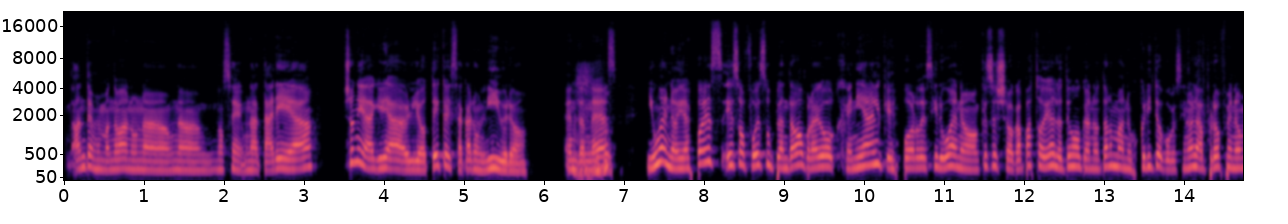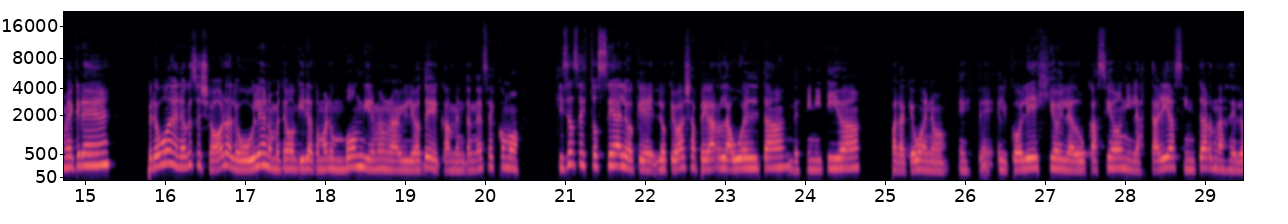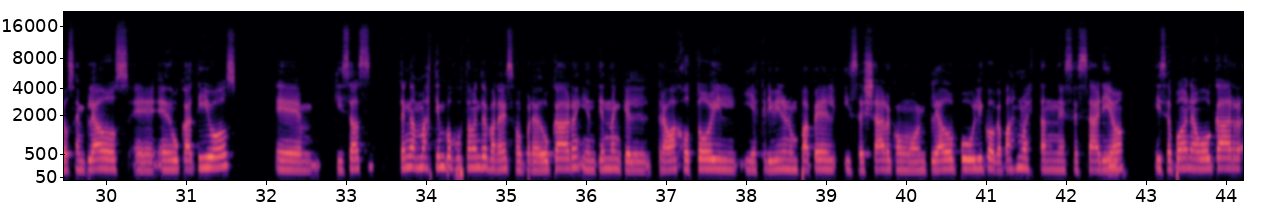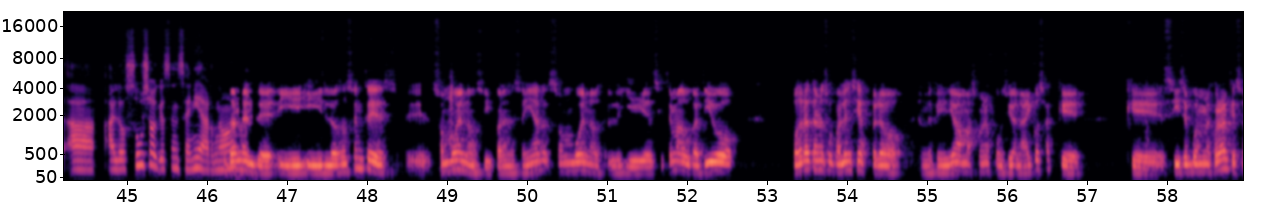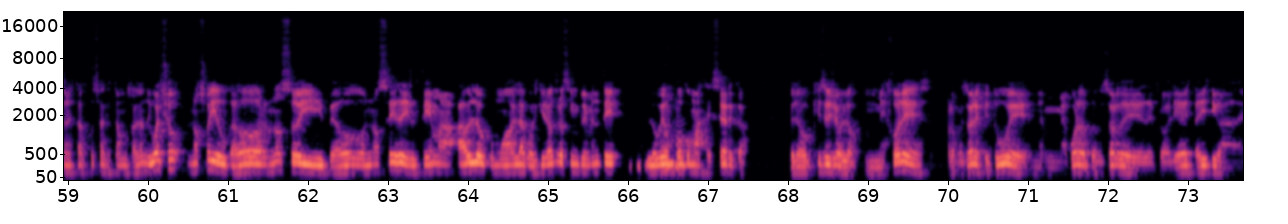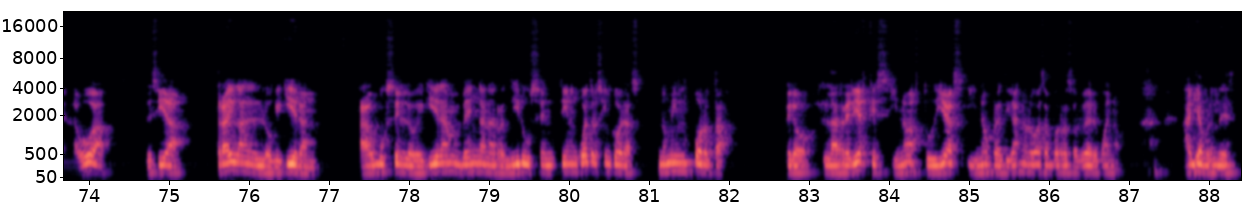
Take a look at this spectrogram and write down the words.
antes me mandaban una, una, no sé, una tarea. Yo tenía que ir a la biblioteca y sacar un libro, ¿entendés? y bueno, y después eso fue suplantado por algo genial, que es poder decir, bueno, qué sé yo, capaz todavía lo tengo que anotar manuscrito porque si no la profe no me cree. Pero bueno, qué sé yo, ahora lo googleé, no me tengo que ir a tomar un bondi y irme a una biblioteca, ¿me entendés? Es como, quizás esto sea lo que, lo que vaya a pegar la vuelta definitiva para que, bueno, este, el colegio y la educación y las tareas internas de los empleados eh, educativos eh, quizás tengan más tiempo justamente para eso, para educar y entiendan que el trabajo toil y escribir en un papel y sellar como empleado público capaz no es tan necesario y se puedan abocar a, a lo suyo que es enseñar, ¿no? Totalmente, y, y los docentes eh, son buenos y para enseñar son buenos y el sistema educativo podrá tener sus falencias, pero en definitiva más o menos funciona. Hay cosas que, que sí se pueden mejorar, que son estas cosas que estamos hablando. Igual yo no soy educador, no soy pedagogo, no sé del tema, hablo como habla cualquier otro, simplemente lo veo un poco más de cerca. Pero qué sé yo, los mejores profesores que tuve, me acuerdo del profesor de, de probabilidad estadística en la UBA, decía, traigan lo que quieran, ah, usen lo que quieran, vengan a rendir, usen, tienen cuatro o cinco horas, no me importa. Pero la realidad es que si no estudias y no practicas no lo vas a poder resolver. Bueno, ahí aprendes.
